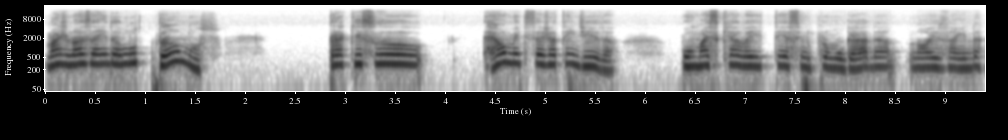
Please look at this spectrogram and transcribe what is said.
Mas nós ainda lutamos para que isso realmente seja atendida. Por mais que a lei tenha sido promulgada, nós ainda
